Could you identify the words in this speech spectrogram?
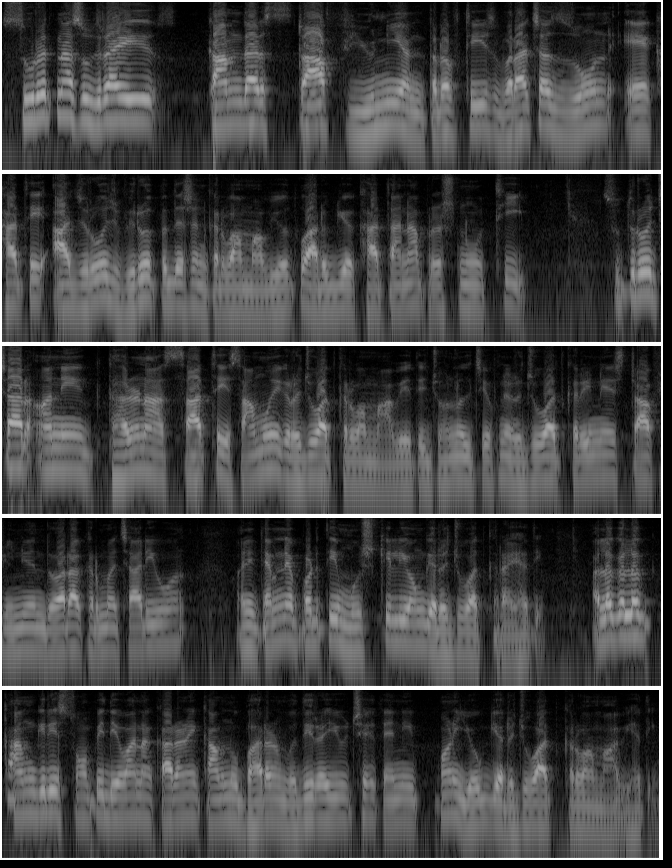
સુરતના સુધરાઈ કામદાર સ્ટાફ યુનિયન તરફથી વરાછા ઝોન એ ખાતે આજરોજ વિરોધ પ્રદર્શન કરવામાં આવ્યું હતું. આરોગ્ય ખાતાના પ્રશ્નોથી સૂત્રોચ્ચાર અને ધરણા સાથે સામૂહિક રજૂઆત કરવામાં આવી હતી. ઝોનલ ચીફને રજૂઆત કરીને સ્ટાફ યુનિયન દ્વારા કર્મચારીઓ અને તેમને પડતી મુશ્કેલીઓ અંગે રજૂઆત કરાઈ હતી. અલગ અલગ કામગીરી સોંપી દેવાના કારણે કામનું ભારણ વધી રહ્યું છે, તેની પણ યોગ્ય રજૂઆત કરવામાં આવી હતી.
